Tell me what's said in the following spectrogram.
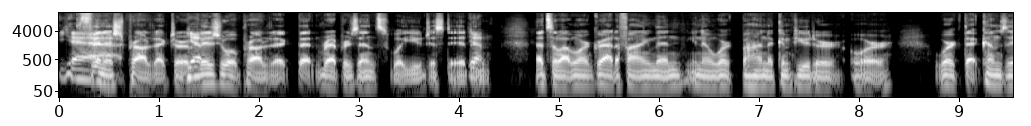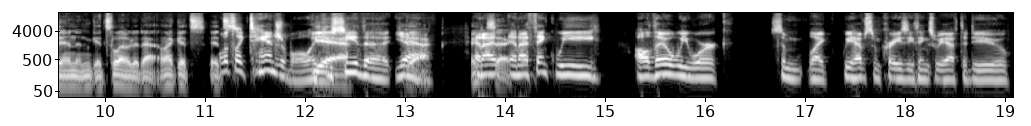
Yeah, finished project or a Yep. visual project that represents what you just did. Yep. And that's a lot more gratifying than, you know, work behind a computer or work that comes in and gets loaded out. Like it's, it's, well, it's like tangible. Like you see the yeah, Yeah, and I and I think we, although we work some like we have some crazy things we have to do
